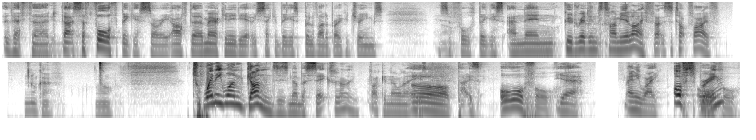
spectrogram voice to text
the third. That's the fourth biggest. Sorry, after American Idiot, which is second biggest. Boulevard of Broken Dreams, it's the fourth biggest, and then Good Riddance, Time of Your Life. That's the top five. Okay. Twenty One Guns is number six. I don't fucking know what that is. Oh, that is awful. Yeah. Anyway, Offspring, Awful.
